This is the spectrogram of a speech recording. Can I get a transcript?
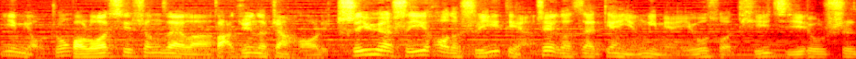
一秒钟，保罗牺牲在了法军的战壕里。十一月十一号。号的十一点，这个在电影里面有所提及，就是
